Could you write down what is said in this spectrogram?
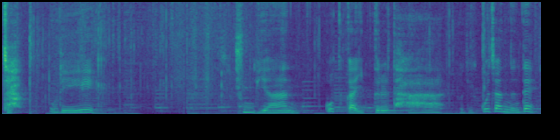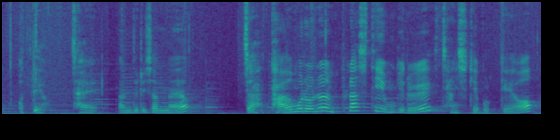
자, 우리 준비한 꽃과 잎들을 다 여기 꽂았는데 어때요? 잘 만들으셨나요? 자, 다음으로는 플라스틱 용기를 장식해 볼게요.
